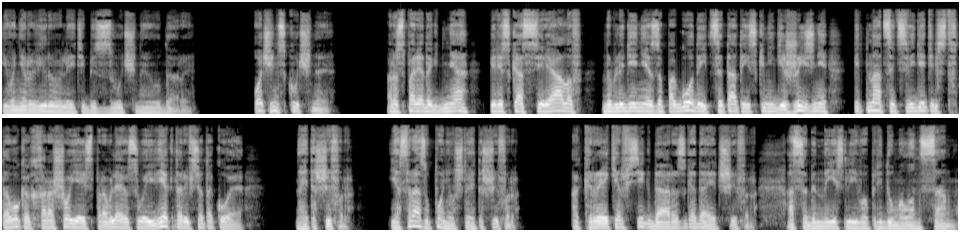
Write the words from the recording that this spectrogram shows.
Его нервировали эти беззвучные удары. «Очень скучное. Распорядок дня, пересказ сериалов, наблюдение за погодой, цитаты из книги жизни, пятнадцать свидетельств того, как хорошо я исправляю свой вектор и все такое. Но это шифр. Я сразу понял, что это шифр. А Крекер всегда разгадает шифр, особенно если его придумал он сам.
